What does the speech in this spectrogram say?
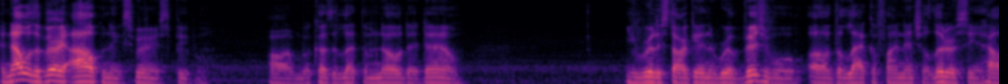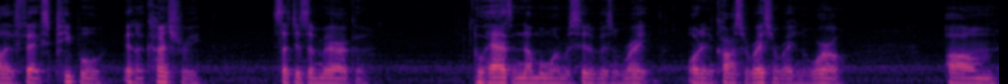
And that was a very eye opening experience to people um, because it let them know that, damn, you really start getting a real visual of the lack of financial literacy and how it affects people in a country such as America, who has the number one recidivism rate or the incarceration rate in the world. Um,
